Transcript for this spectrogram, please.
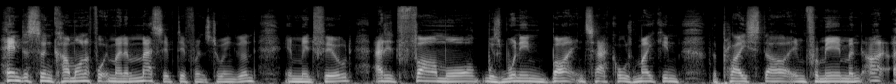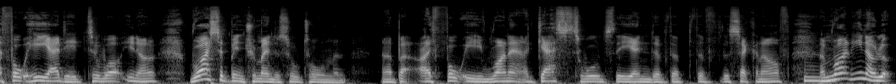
Henderson come on. I thought he made a massive difference to England in midfield. Added far more. Was winning, biting tackles, making the play starting from him. And I, I thought he added to what you know. Rice had been tremendous all tournament. Uh, but I thought he ran out of gas towards the end of the the, the second half. And right, you know, look,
